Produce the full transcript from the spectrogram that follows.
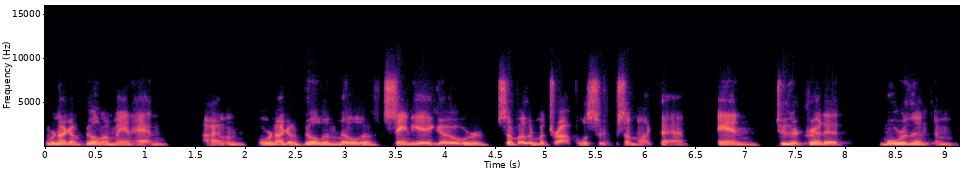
We're not going to build on Manhattan Island. We're not going to build in the middle of San Diego or some other metropolis or something like that. And to their credit, more than um,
